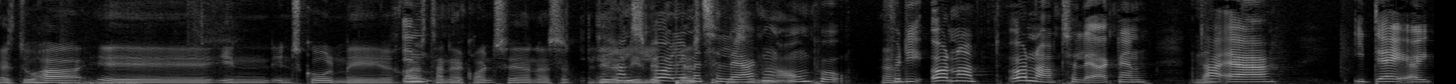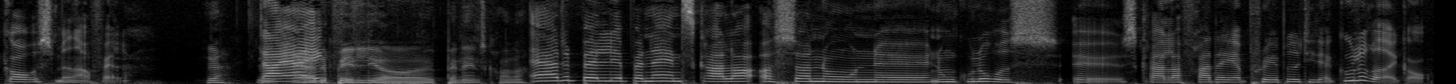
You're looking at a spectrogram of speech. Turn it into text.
Altså, du har øh, en, en skål med resterne af grøntsagerne, og så ligger har en lige lidt skål med tallerken ovenpå, Ja. fordi under, under tallerkenen, Mm. der er i dag og i går smedaffald. Ja, Der er ærtebælge og bananskralder. ærtebælge, bananskralder og så nogle, øh, nogle gulerodsskralder øh, fra da jeg preppede de der gulerødder i går.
